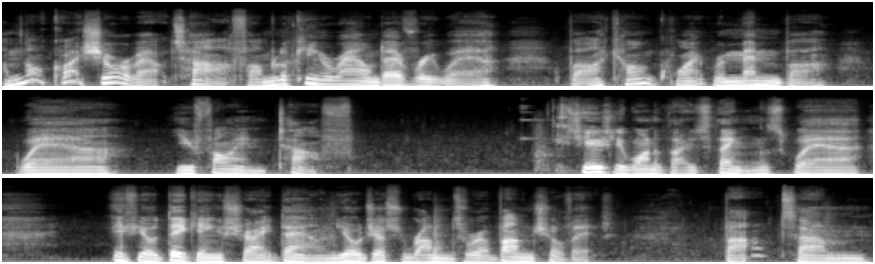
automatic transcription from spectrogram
I'm not quite sure about tuff. I'm looking around everywhere but I can't quite remember where you find tuff. It's usually one of those things where if you're digging straight down you'll just run through a bunch of it. But um,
